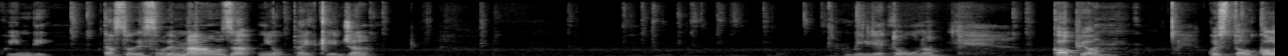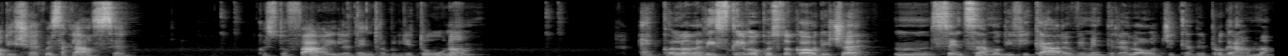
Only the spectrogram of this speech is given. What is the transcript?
quindi tasto destro del mouse, new package, biglietto 1, copio questo codice, questa classe, questo file dentro biglietto 1. Ecco, allora riscrivo questo codice mm, senza modificare ovviamente la logica del programma,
